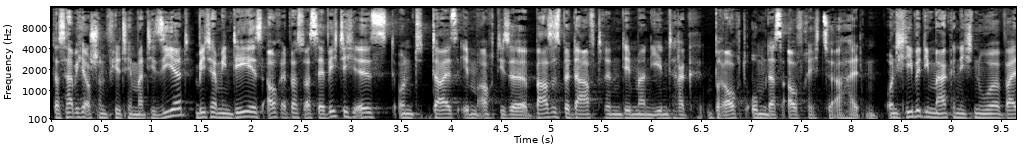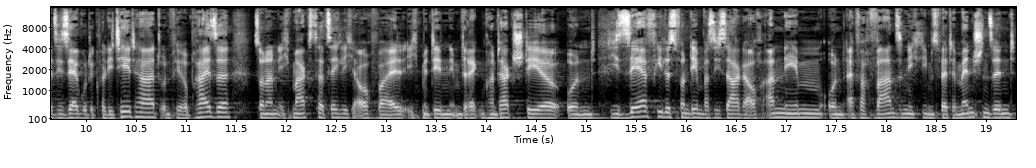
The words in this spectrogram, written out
Das habe ich auch schon viel thematisiert. Vitamin D ist auch etwas, was sehr wichtig ist und da ist eben auch dieser Basisbedarf drin, den man jeden Tag braucht, um das aufrecht zu erhalten. Und ich liebe die Marke nicht nur, weil sie sehr gute Qualität hat und faire Preise, sondern ich mag es tatsächlich auch, weil ich mit denen im direkten Kontakt stehe und die sehr vieles von dem, was ich sage, auch annehmen und einfach wahnsinnig liebenswerte Menschen sind.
